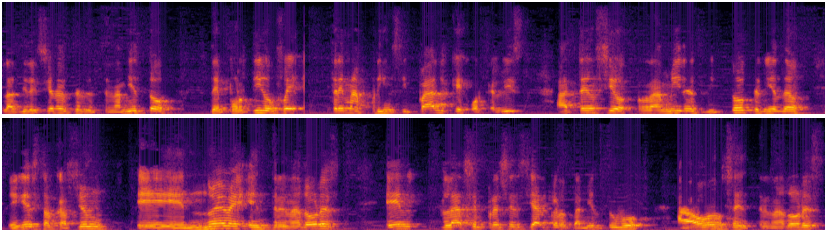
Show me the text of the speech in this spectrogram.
las direcciones del entrenamiento deportivo fue extrema principal que Jorge Luis Atencio Ramírez dictó, teniendo en esta ocasión eh, nueve entrenadores en clase presencial, pero también tuvo a once entrenadores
